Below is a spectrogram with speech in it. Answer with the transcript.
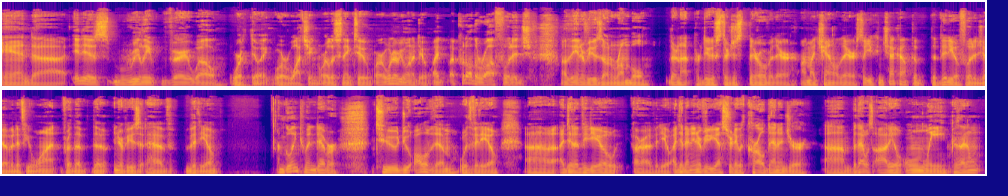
and uh, it is really very well worth doing or watching or listening to or whatever you want to do. I, I put all the raw footage of the interviews on Rumble. They're not produced; they're just they're over there on my channel there, so you can check out the the video footage of it if you want for the the interviews that have video. I'm going to endeavor to do all of them with video. Uh, I did a video or a video. I did an interview yesterday with Karl Denninger, um, but that was audio only because I don't,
